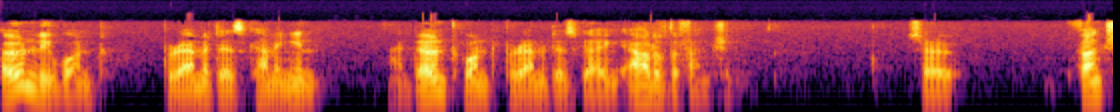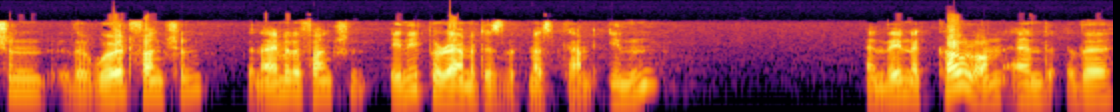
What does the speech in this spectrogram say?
only want parameters coming in. I don't want parameters going out of the function. So function, the word function, the name of the function, any parameters that must come in, and then a colon and the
